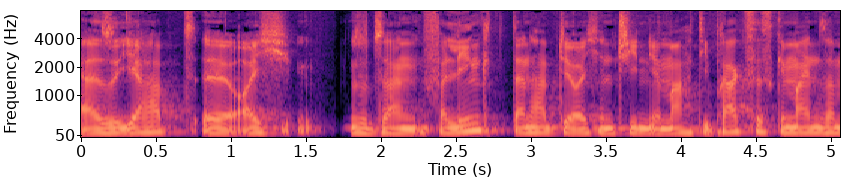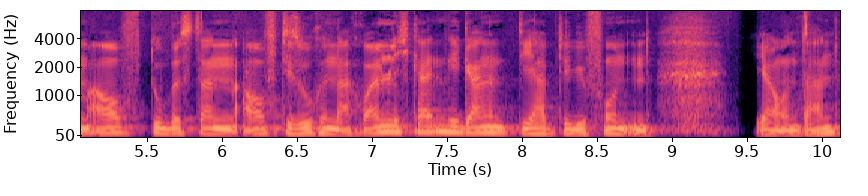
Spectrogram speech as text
also ihr habt äh, euch sozusagen verlinkt, dann habt ihr euch entschieden, ihr macht die Praxis gemeinsam auf, du bist dann auf die Suche nach Räumlichkeiten gegangen, die habt ihr gefunden. Ja, und dann?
